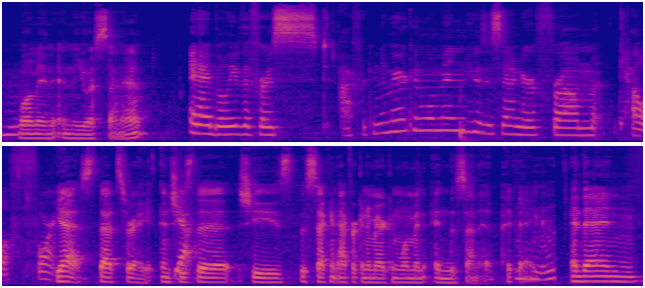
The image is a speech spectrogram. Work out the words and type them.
Mm-hmm. woman in the US Senate. And I believe the first African American woman who's a senator from California. Yes, that's right. And she's Yeah. the she's the second African American woman in the Senate, I think. Mm-hmm. And then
